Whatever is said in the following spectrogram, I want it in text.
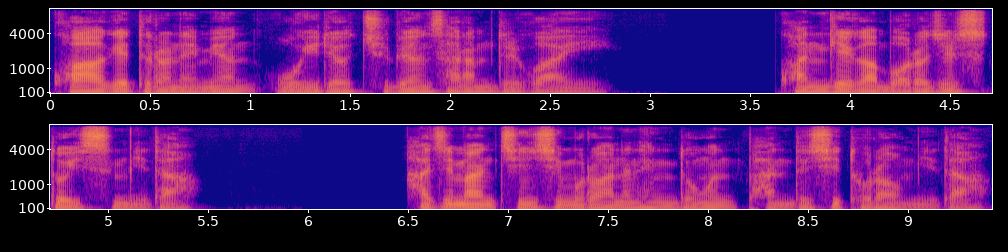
과하게 드러내면 오히려 주변 사람들과의 관계가 멀어질 수도 있습니다. 하지만 진심으로 하는 행동은 반드시 돌아옵니다.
